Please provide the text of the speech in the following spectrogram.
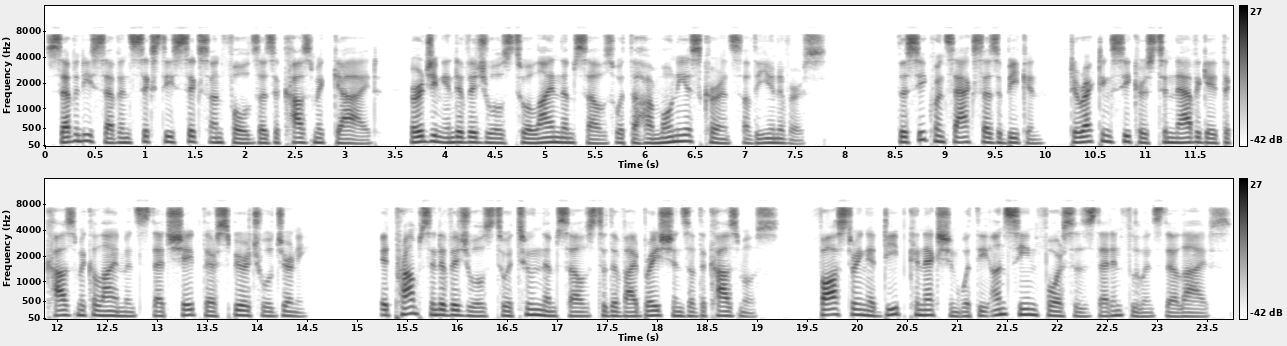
7766 unfolds as a cosmic guide, urging individuals to align themselves with the harmonious currents of the universe. The sequence acts as a beacon, directing seekers to navigate the cosmic alignments that shape their spiritual journey. It prompts individuals to attune themselves to the vibrations of the cosmos, fostering a deep connection with the unseen forces that influence their lives.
